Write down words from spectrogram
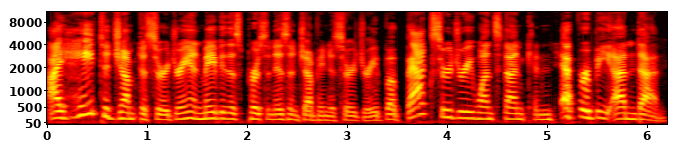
I hate to jump to surgery, and maybe this person isn't jumping to surgery, but back surgery, once done, can never be undone.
